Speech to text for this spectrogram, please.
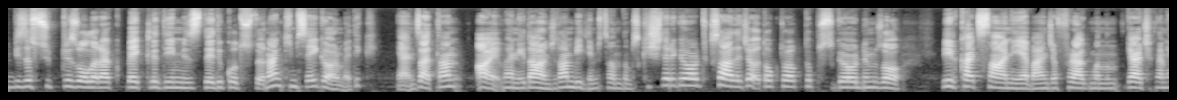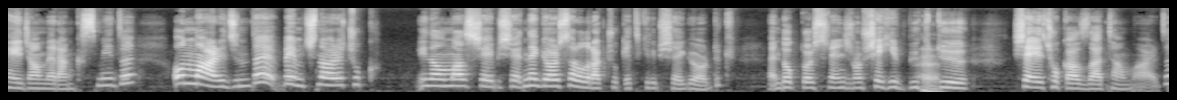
bize sürpriz olarak beklediğimiz dedikodusu dönen kimseyi görmedik. Yani zaten ay, hani daha önceden bildiğimiz tanıdığımız kişileri gördük. Sadece Doktor Octopus'u gördüğümüz o birkaç saniye bence fragmanın gerçekten heyecan veren kısmıydı. Onun haricinde benim için öyle çok inanılmaz şey bir şey. Ne görsel olarak çok etkili bir şey gördük. Yani Doktor Strange'in o şehir büktüğü şey çok az zaten vardı.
